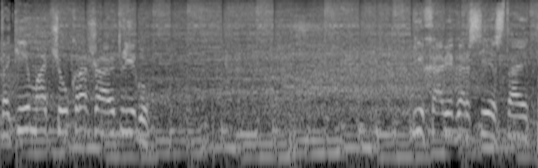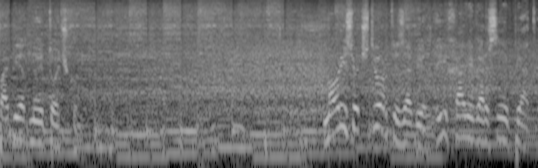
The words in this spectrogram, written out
Такие матчи украшают лигу. И Хави Гарсия ставит победную точку. Маурисио четвертый забил, и Хави Гарсия пятый.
